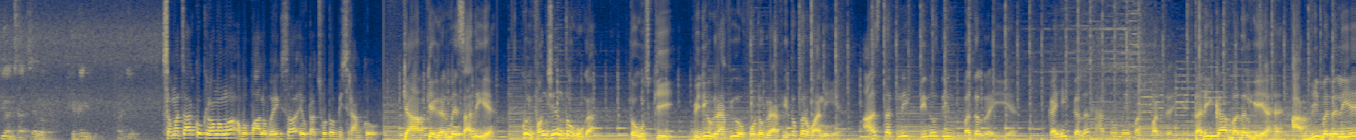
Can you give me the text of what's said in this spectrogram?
त्यो अनुसार चाहिँ अब ठिकै ठगियो। समाचारको क्रममा अब पालो भएको छ एउटा छोटो विश्रामको। क्या आपके घर में शादी है? कोई फंक्शन तो होगा तो उसकी वीडियोग्राफी और फोटोग्राफी तो करवानी है। आज तकनीक दिनों दिन बदल रही है। कहीं गलत हाथों में मत पड़ जाइए। तरीका बदल गया है। आप भी बदलिए।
